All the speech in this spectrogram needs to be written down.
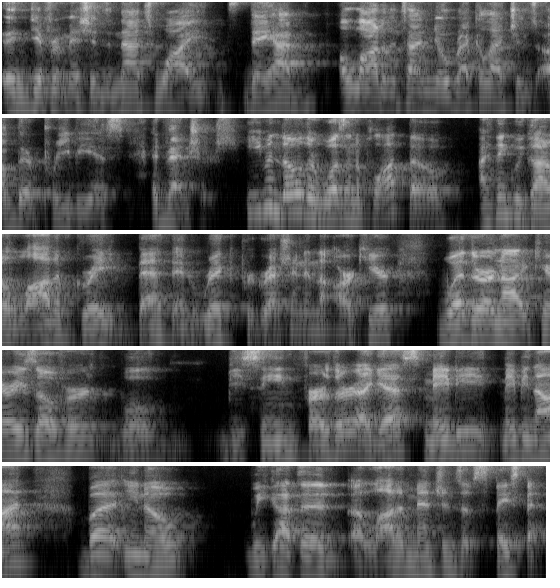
in different missions, and that's why they have a lot of the time no recollections of their previous adventures. Even though there wasn't a plot, though, I think we got a lot of great Beth and Rick progression in the arc here. Whether or not it carries over, we'll be seen further, I guess. Maybe, maybe not. But you know, we got the a lot of mentions of Space Beth,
